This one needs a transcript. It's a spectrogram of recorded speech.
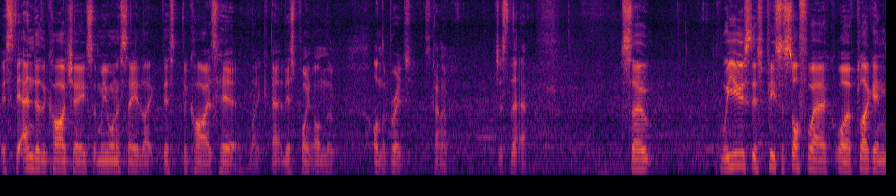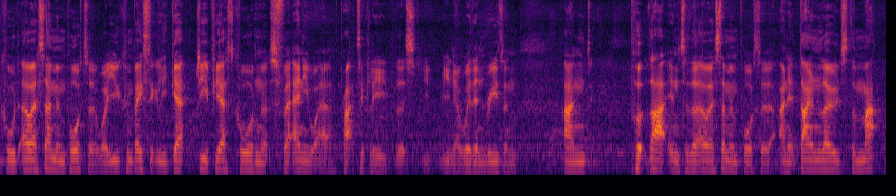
it's the end of the car chase, and we want to say, like, this, the car is here, like, at this point on the, on the bridge. It's kind of just there. So we use this piece of software or a plugin called OSM Importer, where you can basically get GPS coordinates for anywhere, practically, that's you know within reason, and put that into the OSM importer, and it downloads the map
